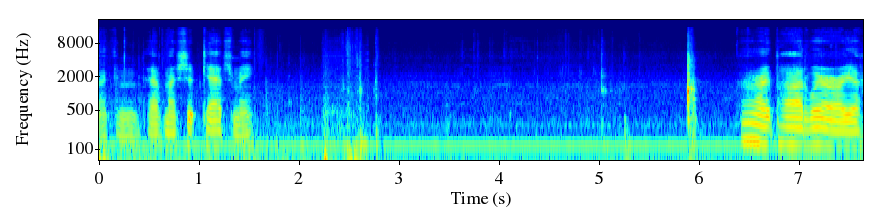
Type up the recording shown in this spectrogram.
I can have my ship catch me. Alright, Pod, where are you?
